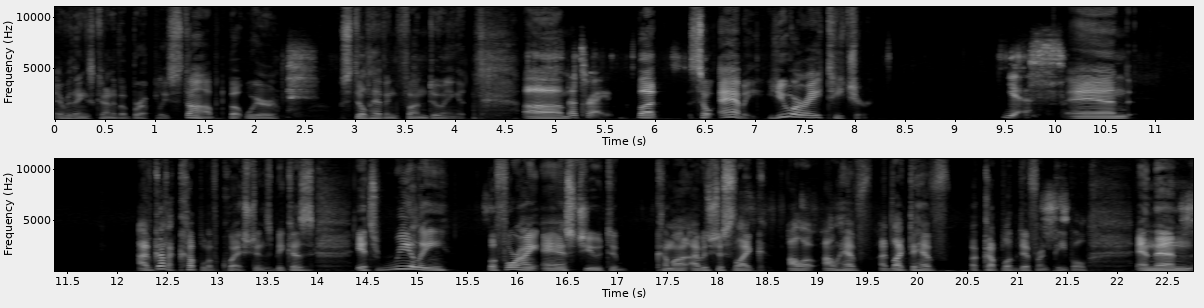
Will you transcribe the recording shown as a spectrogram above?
everything's kind of abruptly stopped, but we're still having fun doing it. Um, That's right. but so, Abby, you are a teacher. Yes. And I've got a couple of questions because it's really before I asked you to come on, I was just like, I'll I'll have I'd like to have a couple of different people. And then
